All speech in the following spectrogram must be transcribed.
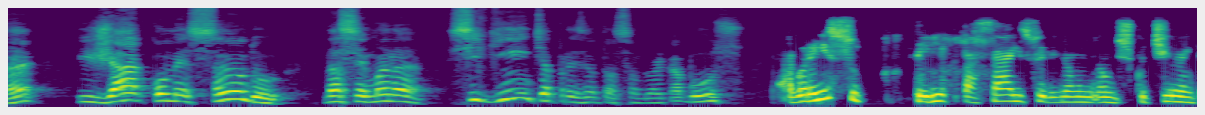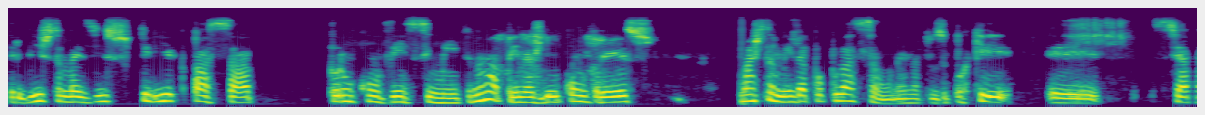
né, e já começando na semana seguinte à apresentação do arcabouço. Agora, isso teria que passar, isso ele não, não discutiu na entrevista, mas isso teria que passar por um convencimento, não apenas do Congresso, mas também da população, né, Natuza? Porque é, se, a,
